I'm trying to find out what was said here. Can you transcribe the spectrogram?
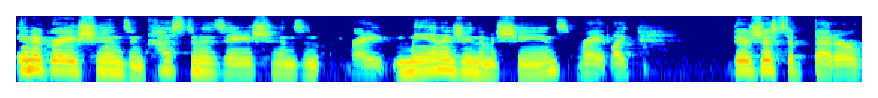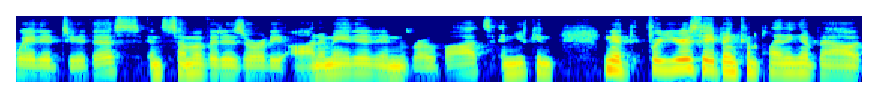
integrations and customizations and right managing the machines right? Like there's just a better way to do this and some of it is already automated in robots and you can you know for years they've been complaining about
